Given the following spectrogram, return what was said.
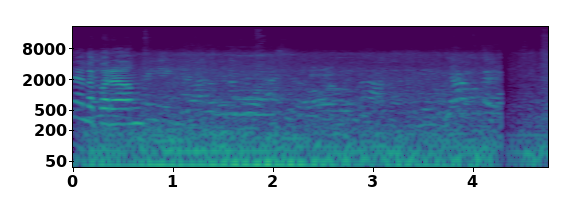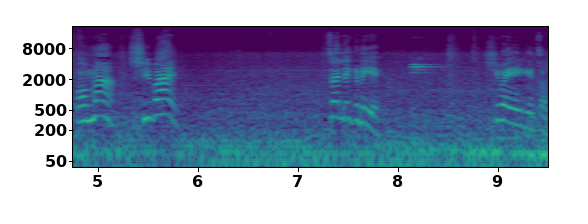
झालं परम. पमा शिवाय. चल इकडे ये. शिवाय ये गे चल.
